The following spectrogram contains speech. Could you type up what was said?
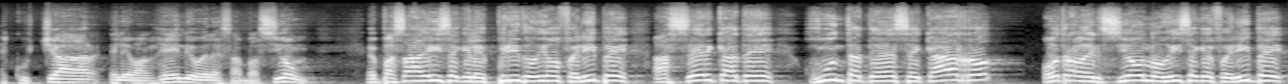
escuchar el Evangelio de la salvación. El pasaje dice que el Espíritu dijo a Felipe, acércate, júntate a ese carro. Otra versión nos dice que Felipe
